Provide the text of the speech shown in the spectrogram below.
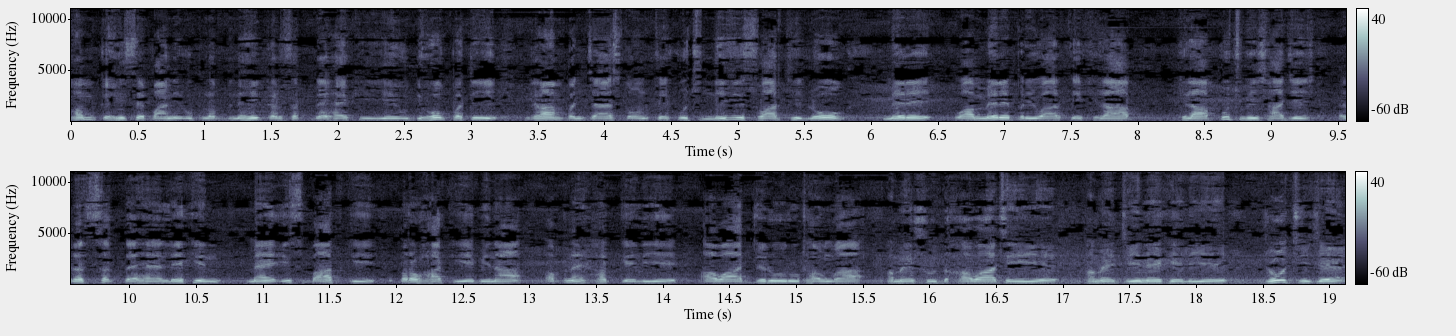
हम कहीं से पानी उपलब्ध नहीं कर सकते हैं कि ये उद्योगपति, ग्राम पंचायत कौन के कुछ निजी स्वार्थी लोग मेरे व मेरे परिवार के खिलाफ खिलाफ कुछ भी साजिश रच सकते हैं लेकिन मैं इस बात की परवाह किए बिना अपने हक के लिए आवाज़ ज़रूर उठाऊँगा। हमें शुद्ध हवा चाहिए हमें जीने के लिए जो चीज़ें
